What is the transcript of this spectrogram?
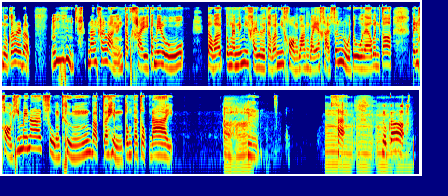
หนูก็เลยแบบ อืมนั่นข้างหลังกับใครก็ไม่รู้ แต่ว่าตรงนั้นไม่มีใครเลย แต่ว่ามีของวางไว้อะค่ะ ซึ่งหนูดูแล้วมันก็เป็นของที่ไม่น่าสูงถึงแบบจะเห็นตรงกระจกได้ อ่าฮะอืม ค่ะ อืมอืมหนูก็อืม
